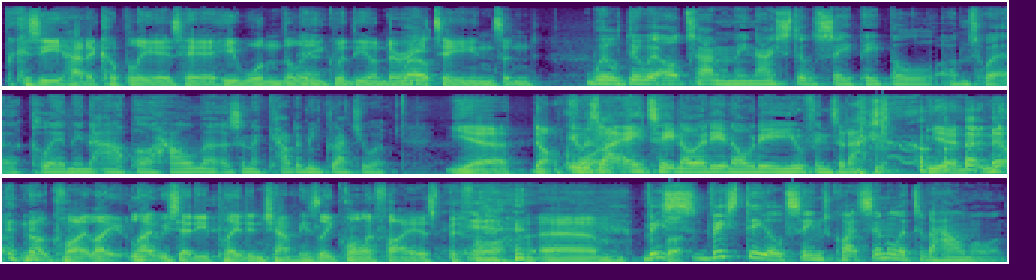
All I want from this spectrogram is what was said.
because he had a couple of years here. He won the league with the under Well- 18s and we'll do it all the time. I mean, I still see people on Twitter claiming Aapo Halme as an academy graduate. yeah, not quite. He was like 18 already and already a youth international. yeah, not, not quite. Like like we said, he played in Champions League qualifiers before. Um, this this deal seems quite similar to the Halmer one,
